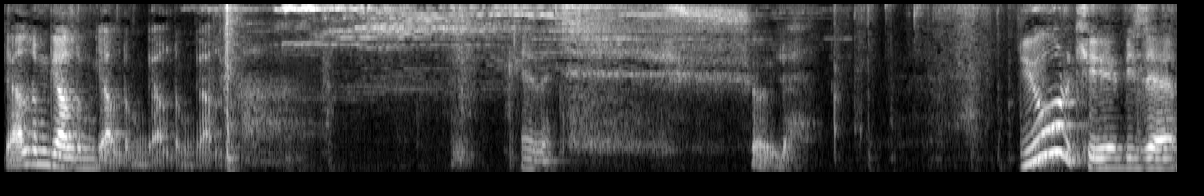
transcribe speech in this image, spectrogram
Geldim geldim geldim geldim geldim. Evet. Şöyle. Diyor ki bize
